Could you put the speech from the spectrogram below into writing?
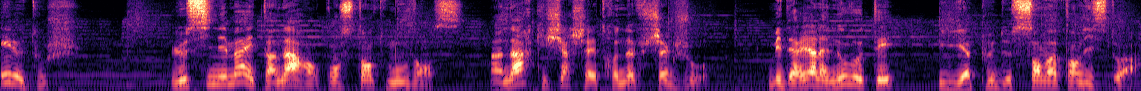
et le touche. Le cinéma est un art en constante mouvance, un art qui cherche à être neuf chaque jour. Mais derrière la nouveauté, il y a plus de 120 ans d'histoire.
